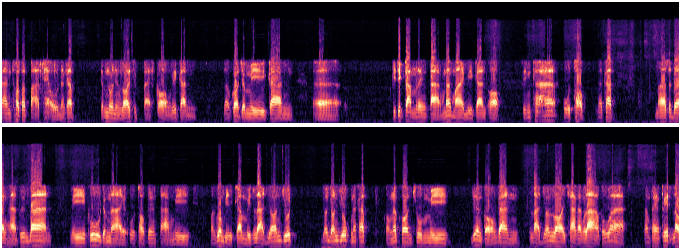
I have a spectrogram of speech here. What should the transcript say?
การทอดพระป่าแถวนะครับจำนวน118กองด้วยกัน แล้วก็จะมีการเอ่อกิจกรรมอะไรต่างๆ มากมายมีการออกสินค้าโอท็อปนะครับ มาแสดงหาพื้นบ้าน มีผู้จำหน่ายโอท็อปต่างๆ มีมาร่วมกิจกรรมมีตลาดย้อนยุค ย้อนย้อนยุคนะครับ ของนครชุมมีเรื่องของการตลาดย้อนรอยชากังลาว เพราะว่ากำแพงเพชรเรา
